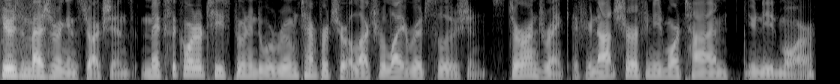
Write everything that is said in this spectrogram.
Here's the measuring instructions. Mix a quarter teaspoon into a room temperature electrolyte rich solution. Stir and drink. If you're not sure if you need more time, you need more.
